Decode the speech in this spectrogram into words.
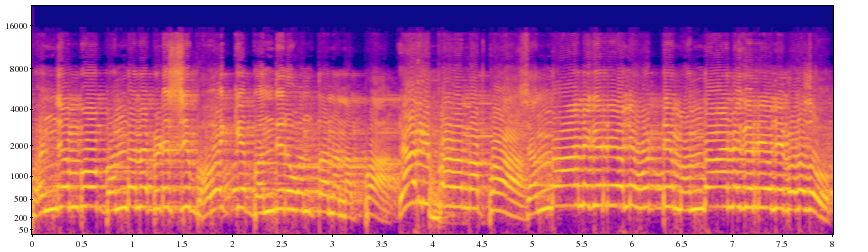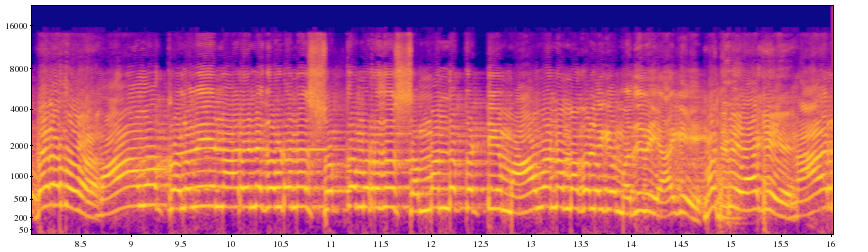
ಭಂಜಂಬು ಬಂಧನ ಬಿಡಿಸಿ ಭವಕ್ಕೆ ಬಂದಿರುವಂತ ನನ್ನಪ್ಪ. ಯಾರಿಪ್ಪ ನನ್ನಪ್ಪ? ಚಂದಾನಗಿರಿಯಲ್ಲಿ ಹುಟ್ಟಿ ಮಂದಾನಗಿರಿಯಲ್ಲಿ ಬೆಳೆದು ಬೆಳೆದು. ಮಾವ ಕಳವಿ ನಾರಾಯಣಗೌಡನ ಸೊಕ್ಕ ಮುರಿದು ಸಂಬಂಧ ಕಟ್ಟಿ ಮಗಳಿಗೆ ಮದುವೆಯಾಗಿ ಮದುವೆಯಾಗಿ ನಾರ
